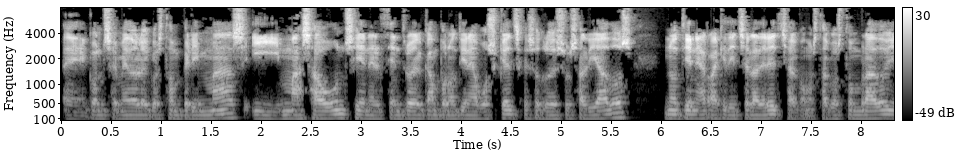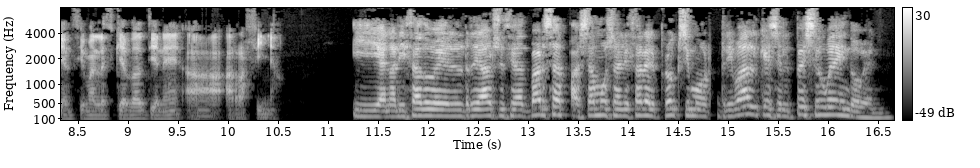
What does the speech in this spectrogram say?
eh, con Semedo le cuesta un pelín más y más aún si en el centro del campo no tiene a Busquets, que es otro de sus aliados, no tiene a Rakitic en la derecha como está acostumbrado y encima en la izquierda tiene a, a Rafinha. Y analizado el Real Sociedad Barça, pasamos a analizar el próximo rival que es el PSV Eindhoven.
